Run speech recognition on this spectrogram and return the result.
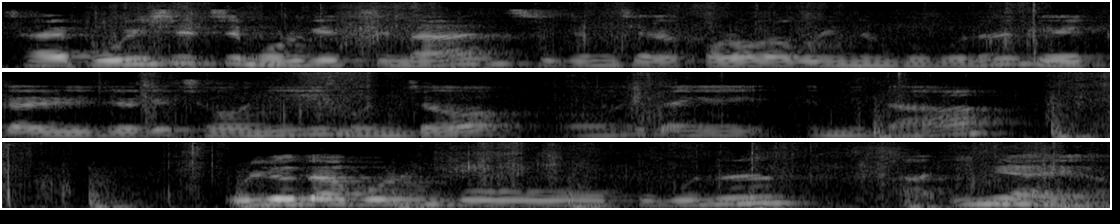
잘 보이실지 모르겠지만 지금 제가 걸어가고 있는 부분은 계획관리 지역의 전이 먼저 어, 해당이 됩니다. 올려다보는 부분은 아, 임야예요.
